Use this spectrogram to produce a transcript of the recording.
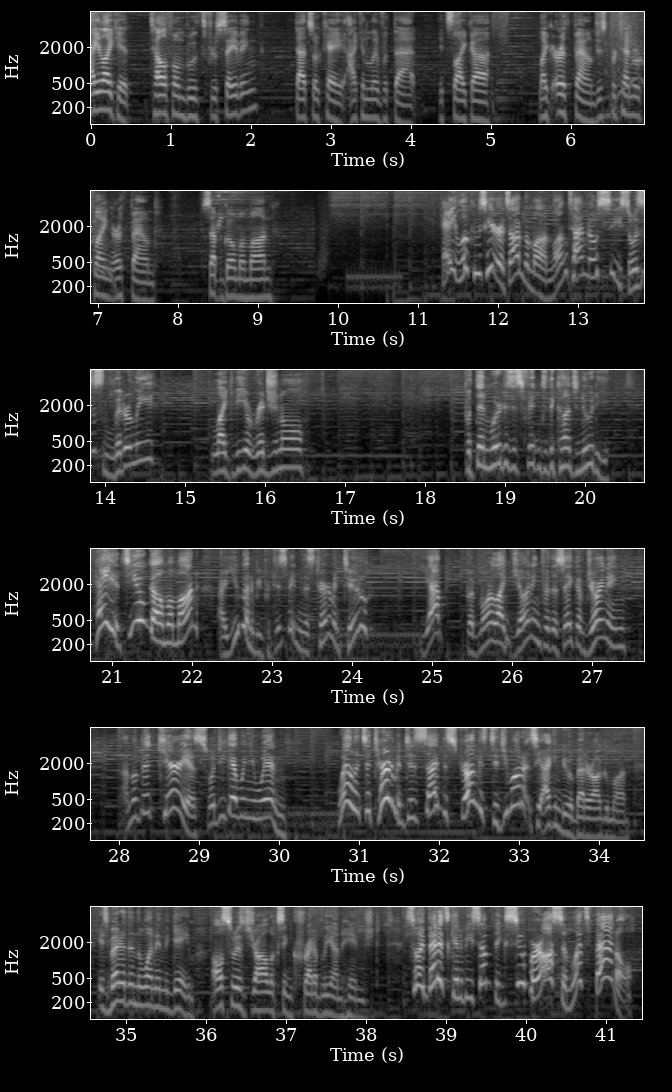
I like it. Telephone booth for saving. That's okay. I can live with that. It's like uh, like Earthbound. Just pretend we're playing Earthbound. Sup, Gomamon? Hey, look who's here! It's Agumon! Long time no see! So is this literally, like, the original... But then where does this fit into the continuity? Hey, it's you, Gomamon! Are you going to be participating in this tournament too? Yep, but more like joining for the sake of joining. I'm a bit curious. What do you get when you win? Well, it's a tournament to decide the strongest Digimon. See, I can do a better Agumon. It's better than the one in the game. Also, his jaw looks incredibly unhinged. So I bet it's gonna be something super awesome. Let's battle.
